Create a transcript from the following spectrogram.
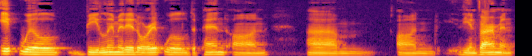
it will be limited or it will depend on um, on the environment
